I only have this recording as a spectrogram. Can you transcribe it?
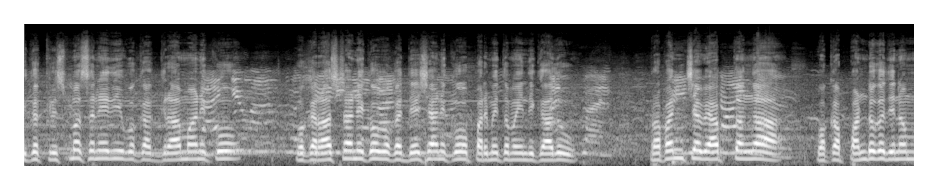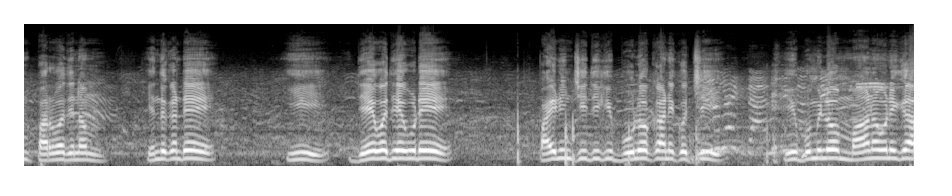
ఇక క్రిస్మస్ అనేది ఒక గ్రామానికో ఒక రాష్ట్రానికో ఒక దేశానికో పరిమితమైంది కాదు. ప్రపంచవ్యాప్తంగా ఒక పండుగ దినం పర్వదినం ఎందుకంటే ఈ దేవదేవుడే పైనుంచి దిగి భూలోకానికి వచ్చి ఈ భూమిలో మానవునిగా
